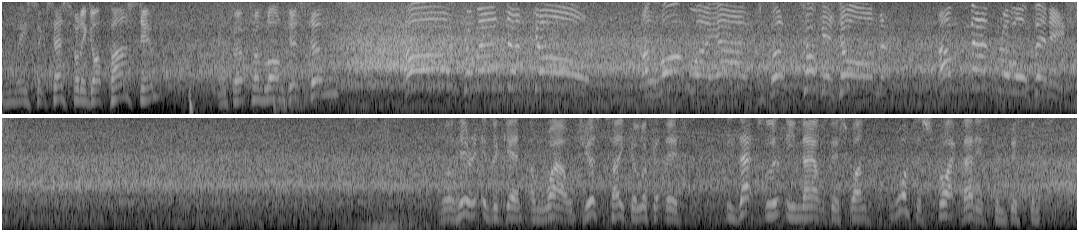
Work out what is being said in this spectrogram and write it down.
Well, he successfully got past him. Effort from long distance. Oh, tremendous goal! A long way out, but took it on. A memorable finish. Well, here it is again, and wow, just take a look at this. He's absolutely nailed this one. What a strike that is from distance.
